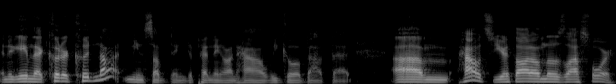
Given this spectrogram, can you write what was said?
in a game that could or could not mean something depending on how we go about that. Um, your thought on those last four?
